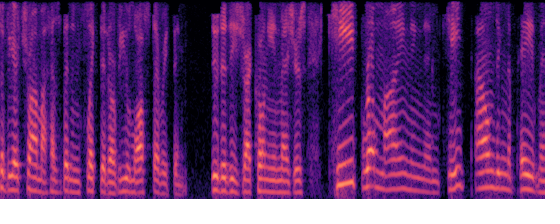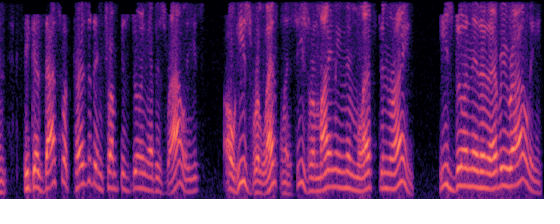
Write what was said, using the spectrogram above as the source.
severe trauma has been inflicted or you lost everything due to these draconian measures, keep reminding them, keep pounding the pavement because that's what President Trump is doing at his rallies. Oh, he's relentless. He's reminding them left and right. He's doing it at every rally.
